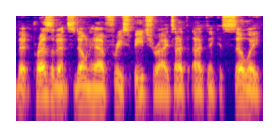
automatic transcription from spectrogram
that presidents don't have free speech rights, I, I think is silly.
